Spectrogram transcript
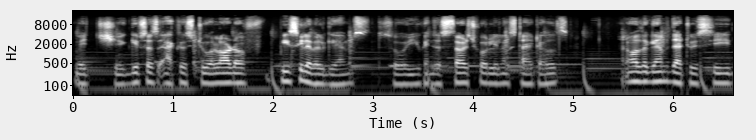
which gives us access to a lot of PC level games. So you can just search for Linux titles and all the games that you see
